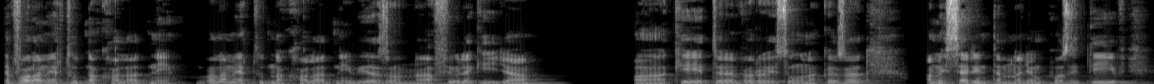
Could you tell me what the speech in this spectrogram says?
de valamiért tudnak haladni. Valamiért tudnak haladni Wilsonnal, főleg így a, a két vörös zóna között, ami szerintem nagyon pozitív.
